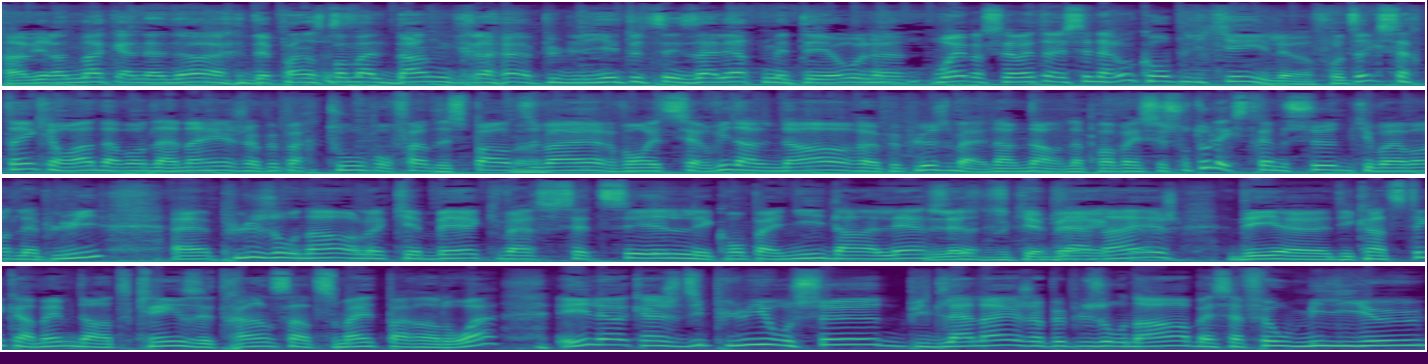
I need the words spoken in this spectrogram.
Environnement Canada dépensent pas mal d'encre à publier toutes ces alertes météo. Là. Oui, parce que ça va être un scénario compliqué. Là. Faut dire que certains qui ont hâte d'avoir de la neige un peu partout pour faire des sports d'hiver vont être servis dans le nord, un peu plus ben, dans le nord de la province. C'est surtout l'extrême sud qui va avoir de la pluie. Euh, plus au nord, le Québec, vers cette île et compagnie, dans l'est, du Québec, de la neige, des, euh, des quantités quand même d'entre 15 et 30 cm par endroit. Et là, quand je dis pluie au sud, puis de la neige un peu plus au nord, ben ça fait au milieu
